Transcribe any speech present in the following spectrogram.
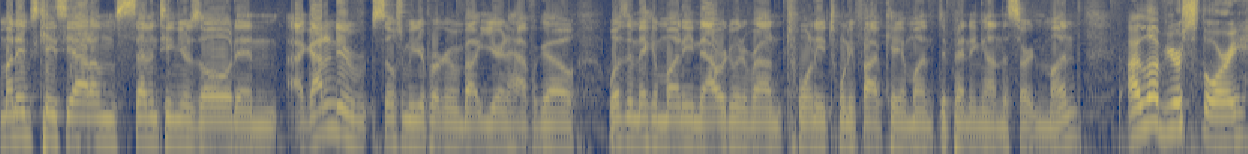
My name's Casey Adams, 17 years old, and I got into a social media program about a year and a half ago. Wasn't making money. Now we're doing around 20, 25k a month, depending on the certain month. I love your story.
